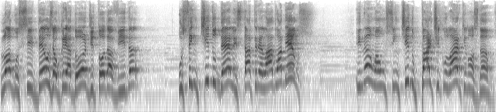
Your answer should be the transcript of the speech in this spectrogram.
Logo, se Deus é o Criador de toda a vida, o sentido dela está atrelado a Deus, e não a um sentido particular que nós damos.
